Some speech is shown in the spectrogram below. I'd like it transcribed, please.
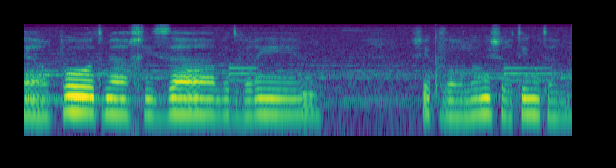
להרפות מהאחיזה בדברים שכבר לא משרתים אותנו.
